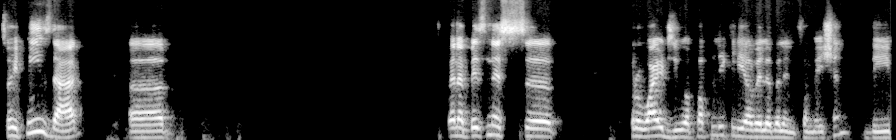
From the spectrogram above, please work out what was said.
So it means that uh, when a business uh, provides you a publicly available information, the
